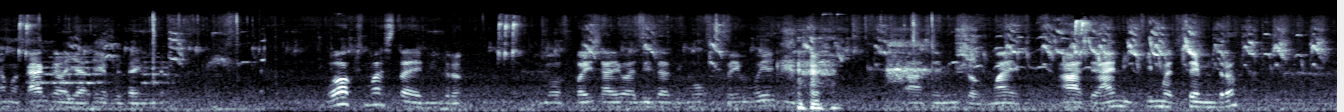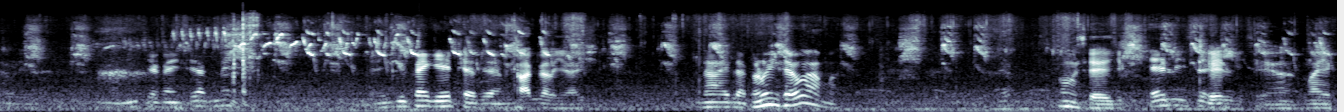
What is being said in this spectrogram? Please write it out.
આમાં કાગળિયા છે બધા મિત્રો. બોક્સ મસ્ત છે મિત્રો. પૈસા એવા દીધા બોક્સ તો એવું હોય આ છે મિત્રો માઇક. આ છે આની કિંમત છે મિત્રો. નીચે કઈ છે જ નહીં. બીજું કંઈક હેઠે છે આગળ છે ના એટલે ઘણું છે હો આમાં. શું છે હજી? થેલી છે. થેલી છે હા માયક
